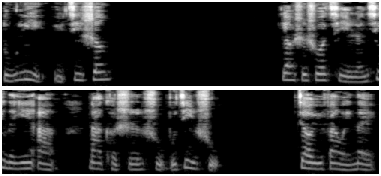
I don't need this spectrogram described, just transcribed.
独立与寄生。要是说起人性的阴暗，那可是数不尽数。教育范围内，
